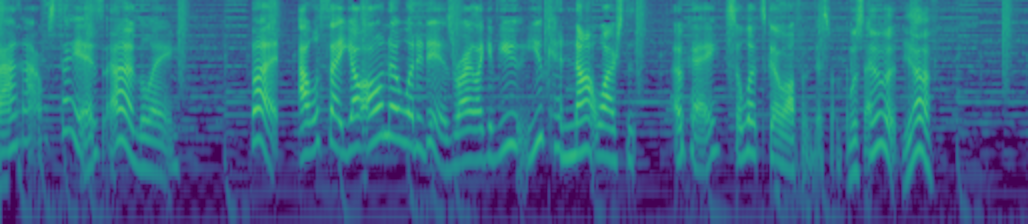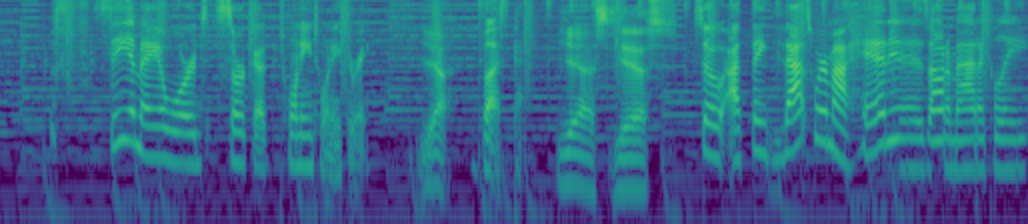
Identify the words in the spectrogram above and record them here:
I will say it, it's ugly. But I will say, y'all all know what it is, right? Like if you you cannot watch the. Okay, so let's go off of this one. For Let's a second. do it. Yeah. CMA Awards circa 2023. Yeah. Bus pass. Yes. Yes. So I think that's where my head is automatically.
